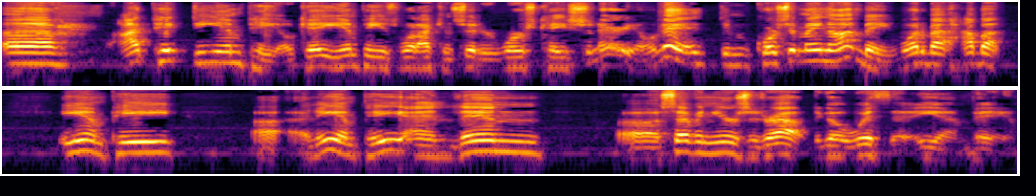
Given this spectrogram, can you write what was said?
uh, I picked EMP. Okay, EMP is what I consider worst case scenario. Okay, of course, it may not be. What about how about EMP, uh, an EMP, and then uh, seven years of drought to go with the EMP?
